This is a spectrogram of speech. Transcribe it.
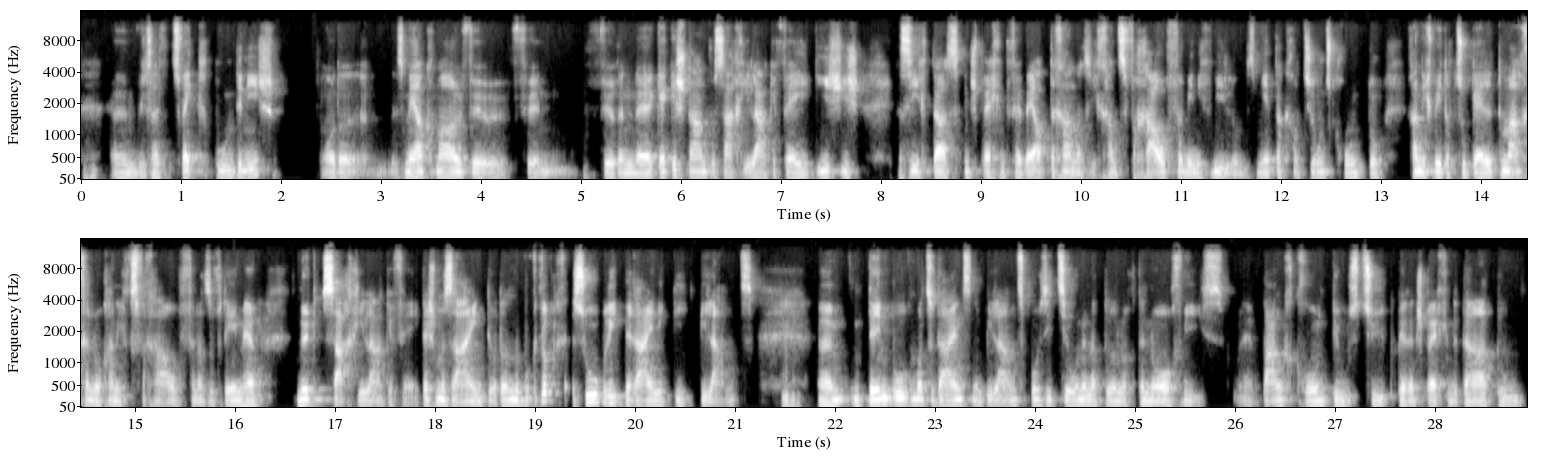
mhm. ähm, weil es halt zweckgebunden ist oder das Merkmal für, für, für einen äh, Gegenstand, der sachinlagefähig ist, ist, dass ich das entsprechend verwerten kann. Also ich kann es verkaufen, wenn ich will. Und das Mietakautionskonto kann ich weder zu Geld machen, noch kann ich es verkaufen. Also von dem her nicht sachinlagefähig. Das ist mal das eine. Oder man braucht wirklich eine saubere, bereinigte Bilanz. Mhm. Ähm, und dann brauchen wir zu den einzelnen Bilanzpositionen natürlich den Nachweis. Äh, Bankkontoauszüge per entsprechendem Datum,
